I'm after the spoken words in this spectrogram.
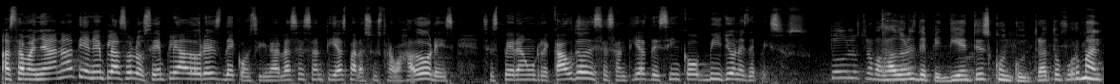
Hasta mañana tienen plazo los empleadores de consignar las cesantías para sus trabajadores. Se espera un recaudo de cesantías de 5 billones de pesos. Todos los trabajadores dependientes con contrato formal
